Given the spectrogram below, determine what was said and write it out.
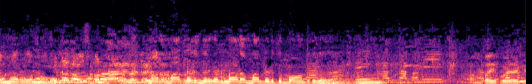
ఎంఆర్ ఎంఆర్ మనం మాట్లాడిన దానికంటే మేడం మాట్లాడితే బాగుంటది కదా. అంత అయిపోయాక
